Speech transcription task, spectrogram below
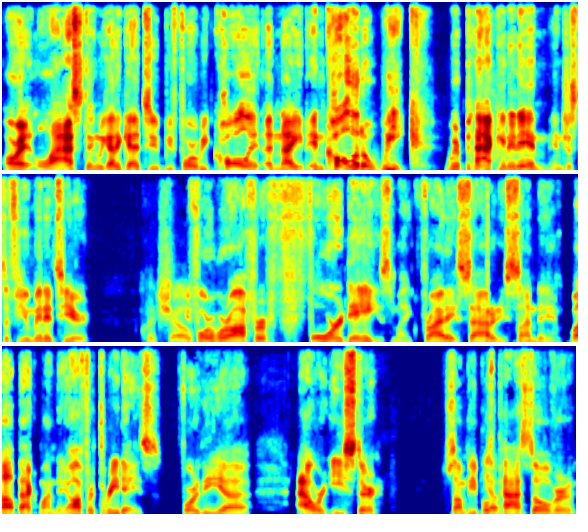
All right, last thing we got to get to before we call it a night and call it a week. We're packing it in in just a few minutes here. Quick show. before we're off for four days, Mike. Friday, Saturday, Sunday. Well, back Monday. Off for three days for the uh our Easter. Some people's Yep. Passover.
